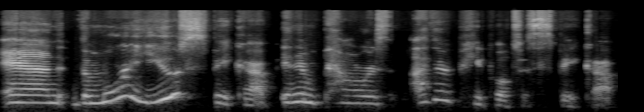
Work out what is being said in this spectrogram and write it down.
And the more you speak up, it empowers other people to speak up.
